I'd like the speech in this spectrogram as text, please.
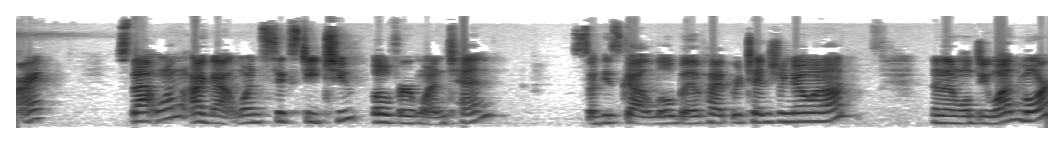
All right, so that one I got 162 over 110. So he's got a little bit of hypertension going on. And then we'll do one more.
